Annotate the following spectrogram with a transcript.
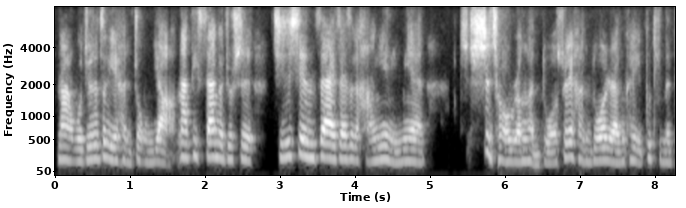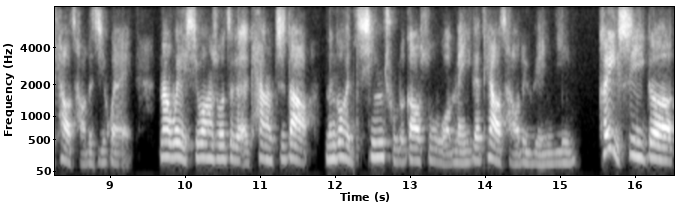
那我觉得这个也很重要。那第三个就是，其实现在在这个行业里面，是求人很多，所以很多人可以不停的跳槽的机会。那我也希望说，这个 account 知道能够很清楚的告诉我每一个跳槽的原因，可以是一个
